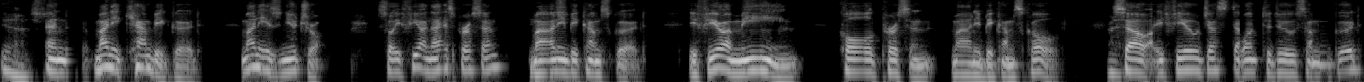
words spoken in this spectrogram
Yes. And money can be good. Money is neutral. So if you're a nice person, yes. money becomes good. If you're a mean, cold person, money becomes cold. Right. So if you just want to do some good,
